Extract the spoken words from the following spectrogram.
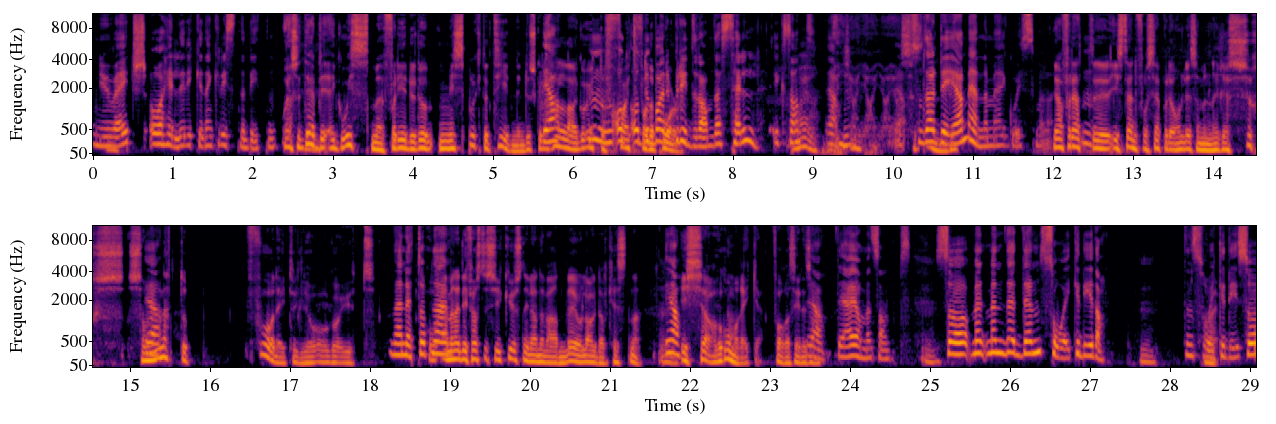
New Age, og heller ikke den kristne biten. Og altså det blir egoisme fordi du da misbrukte tiden din, du skulle ja. heller gå ut og mm, fight og, og for the poor. Og du bare brydde deg om deg selv, ikke sant? Ah, ja. Ja. Ja, så det er det jeg mener med egoisme. Der. Ja, for at mm. uh, istedenfor å se på det åndelige som en ressurs som nettopp får deg til å, gå ut. Nei, nettopp. Og, jeg mener, De første sykehusene i denne verden ble jo lagd av kristne, ja. ikke av Romerriket, for å si det sånn. Ja, det er jammen sant. Mm. Så, men, men det, den så ikke de, da. Mm. Den så Nei. ikke de. Så,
